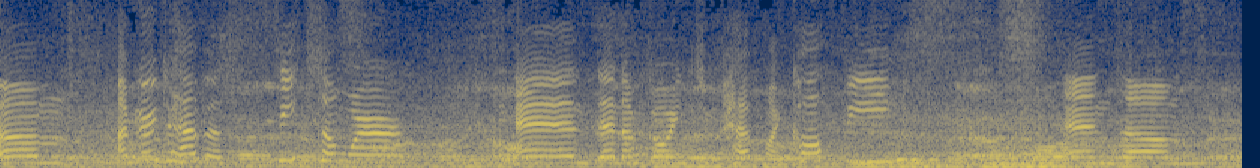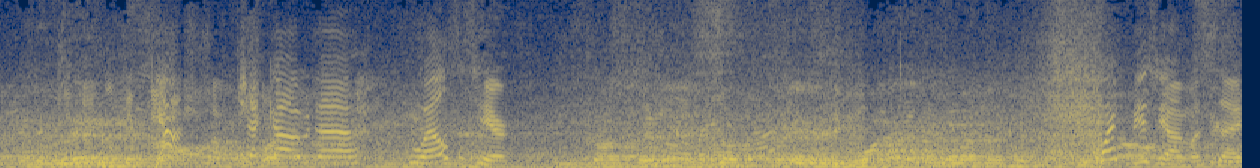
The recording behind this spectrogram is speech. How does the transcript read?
Um, I'm going to have a seat somewhere and then I'm going to have my coffee and um, yeah, check out uh, who else is here. Quite busy I must say.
